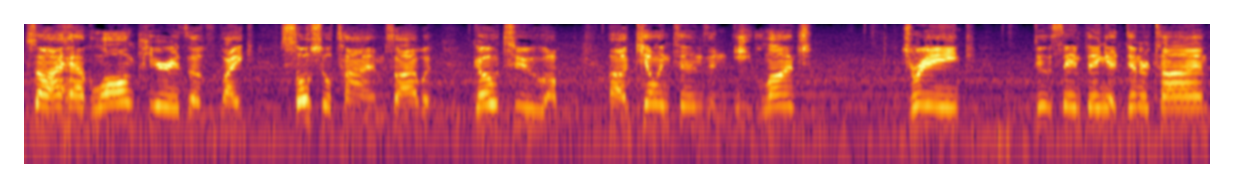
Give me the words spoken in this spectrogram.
So I have long periods of like social time. So I would go to uh, uh, Killington's and eat lunch, drink, do the same thing at dinner time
